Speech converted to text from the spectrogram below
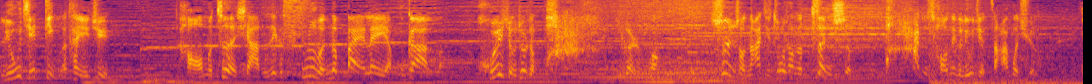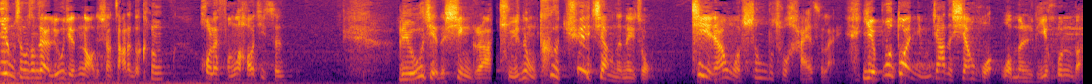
刘姐顶了他一句：“好嘛，这下子这个斯文的败类呀不干了，回手就是啪一个耳光，顺手拿起桌上的阵势，啪就朝那个刘姐砸过去了，硬生生在刘姐的脑袋上砸了个坑，后来缝了好几针。”刘姐的性格啊，属于那种特倔强的那种。既然我生不出孩子来，也不断你们家的香火，我们离婚吧。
